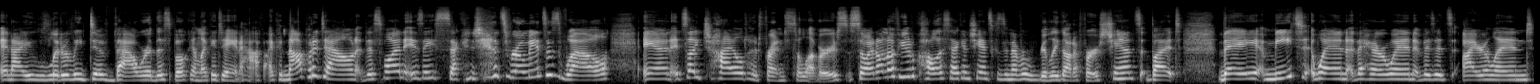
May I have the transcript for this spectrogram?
and I literally devoured this book in like a day and a half. I could not put it down. This one is a second chance romance as well, and it's like childhood friends to lovers. So I don't know if you would call it second chance because it never really got a first chance, but they meet when the heroine visits Ireland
